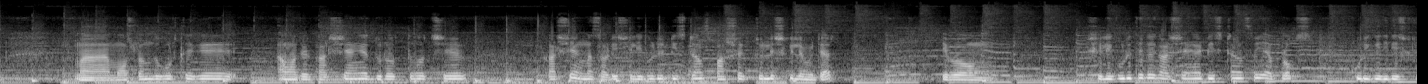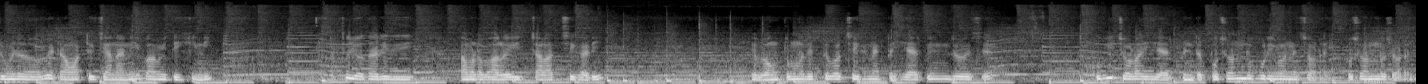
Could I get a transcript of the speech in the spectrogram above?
মসলন্দপুর থেকে আমাদের কার্শিয়াংয়ের দূরত্ব হচ্ছে না সরি শিলিগুড়ির ডিস্টেন্স পাঁচশো একচল্লিশ কিলোমিটার এবং শিলিগুড়ি থেকে কার্শিয়াংয়ের ডিস্টেন্স ওই অ্যাপ্রক্স কুড়ি কি তিরিশ কিলোমিটার হবে, এটা আমার ঠিক জানা নেই বা আমি দেখিনি। তো যথারীতি আমরা ভালোই চালাচ্ছি গাড়ি এবং তোমরা দেখতে পাচ্ছ এখানে একটা হেয়ার পিন রয়েছে। খুবই চড়াই হেয়ার পিনটা প্রচণ্ড পরিমাণে চড়াই, প্রচণ্ড চড়াই।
